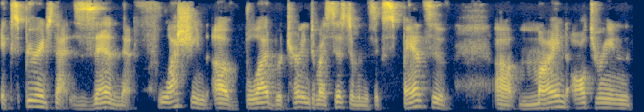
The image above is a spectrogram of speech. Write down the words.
experience that zen, that flushing of blood returning to my system, and this expansive, uh, mind altering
